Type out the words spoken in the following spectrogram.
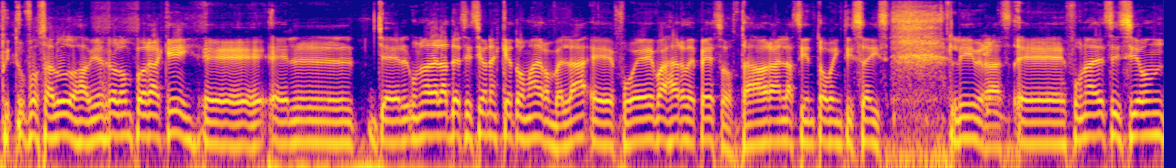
Pitufo, saludos. Javier Rolón por aquí. Eh, el- el- una de las decisiones que tomaron, ¿verdad? Eh, fue bajar de peso. Está ahora en las 126 libras. Eh, ¿Fue una decisión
